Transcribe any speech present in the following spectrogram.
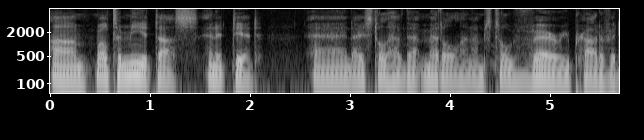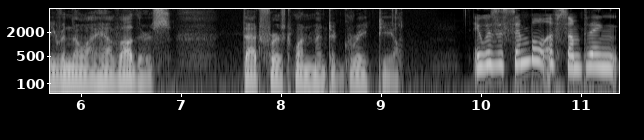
Um, well, to me, it does, and it did. And I still have that medal, and I'm still very proud of it, even though I have others. That first one meant a great deal. It was a symbol of something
